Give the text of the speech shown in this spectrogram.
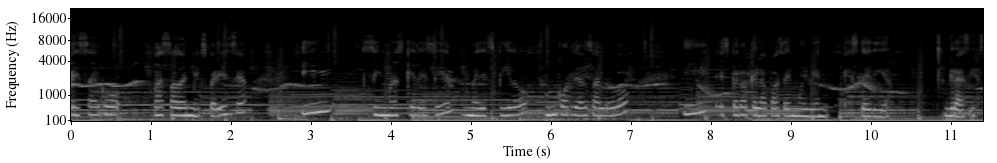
es algo basado en mi experiencia y sin más que decir, me despido. Un cordial saludo y espero que la pasen muy bien este día. Gracias.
